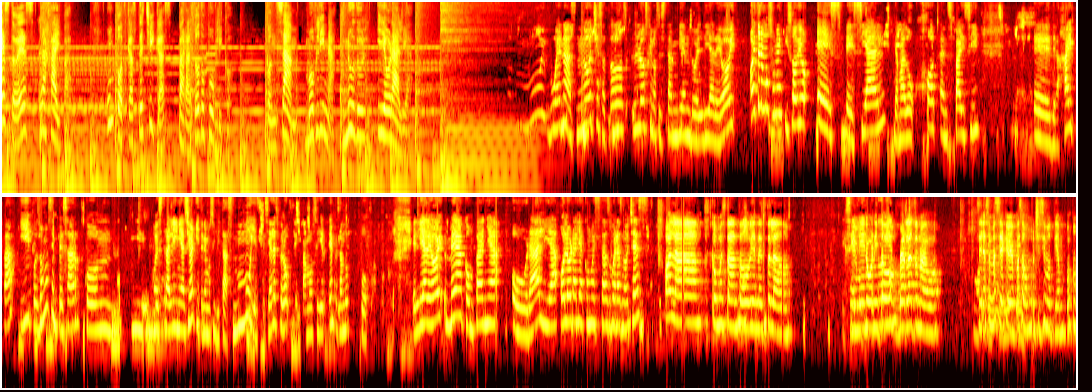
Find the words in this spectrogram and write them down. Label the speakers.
Speaker 1: Esto es La Jaipa, un podcast de chicas para todo público, con Sam, Moblina, Nudul y Oralia.
Speaker 2: Muy buenas noches a todos los que nos están viendo el día de hoy. Hoy tenemos un episodio especial llamado Hot and Spicy eh, de la Jaipa y pues vamos a empezar con nuestra alineación y tenemos invitadas muy especiales, pero vamos a ir empezando poco a poco. El día de hoy me acompaña Oralia. Hola Oralia, ¿cómo estás? Buenas noches.
Speaker 3: Hola, ¿cómo están? ¿Todo bien de este lado?
Speaker 2: Excelente.
Speaker 3: Qué bonito verlas de nuevo. Sí, ya se me hacía que había pasado muchísimo tiempo.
